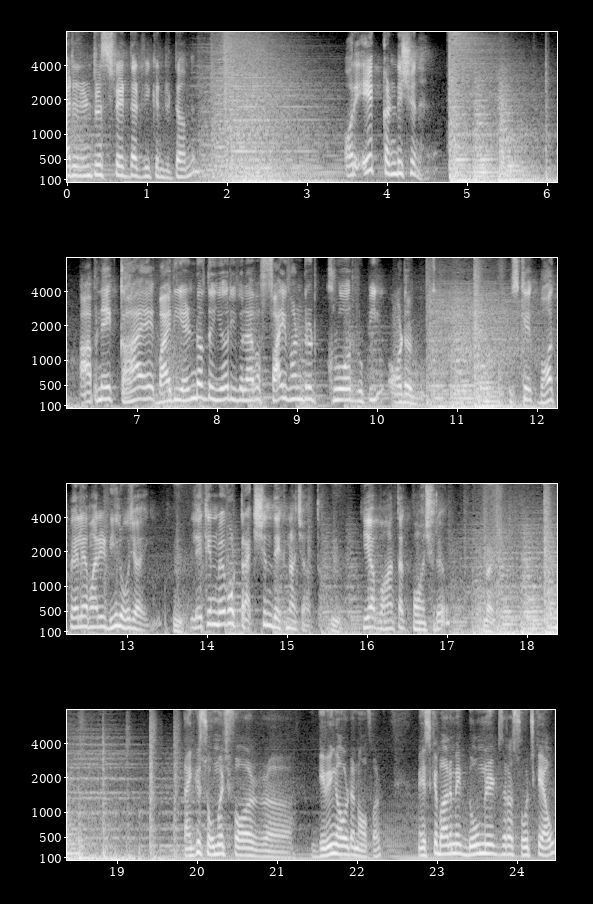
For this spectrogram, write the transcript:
At an interest rate that we can determine और एक कंडीशन है आपने कहा है by the end of the year you will have a 500 crore rupee order book उसके बहुत पहले हमारी डील हो जाएगी। लेकिन मैं वो ट्रैक्शन देखना चाहता हूँ कि आप वहाँ तक पहुँच रहे हो। Thank you so much for giving out an offer मैं इसके बारे में एक दो मिनट जरा सोच के आऊँ।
